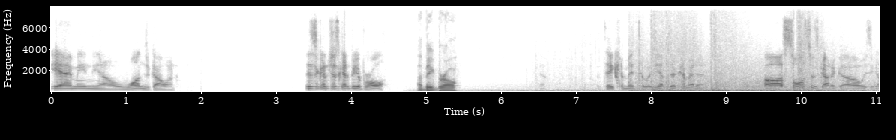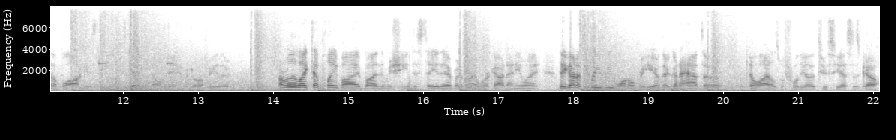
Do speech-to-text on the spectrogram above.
Yeah, I mean, you know, one's going. This is gonna, just going to be a brawl. A big brawl. If they commit to it, yep, they're committed. Oh, uh, Saucer's got to go. Is he going to block his team? He's getting no damage off either. I don't really like that play by, by the machine to stay there, but it might work out anyway. They got a 3v1 over here. They're going to have to kill idols before the other two CSs go.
